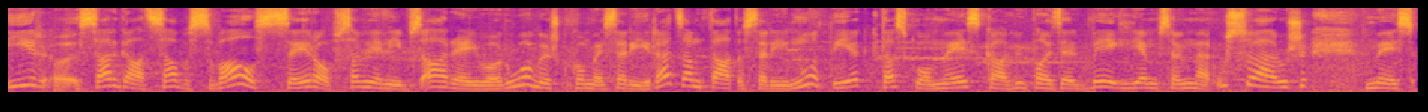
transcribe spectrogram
ir uh, sargāt savas valsts, Eiropas Savienības ārējo robežu, ko mēs arī redzam. Tā tas arī notiek. Tas, ko mēs kā gribam palīdzēt bēgļiem, esam vienmēr uzsvēruši. Mēs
